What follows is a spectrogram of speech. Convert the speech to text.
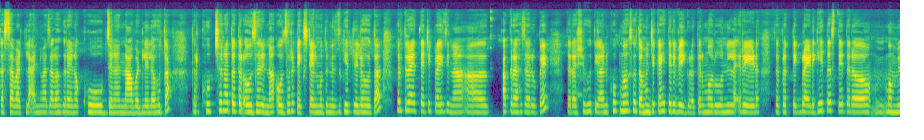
कसा वाटला? आणि माझा घागरा आहे ना खूप जणांना आवडलेला होता. तर खूप छान होता. तर ओझर आहे ना ओझर टेक्स्टाईलमधूनच घेतलेला होता. तर त्याची प्राईज आहे ना अकरा हजार रुपये. तर अशी होती आणि खूप मस्त होतं. म्हणजे काहीतरी वेगळं. तर मरून रेड तर प्रत्येक ब्राईड घेत असते. तर मम्मी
